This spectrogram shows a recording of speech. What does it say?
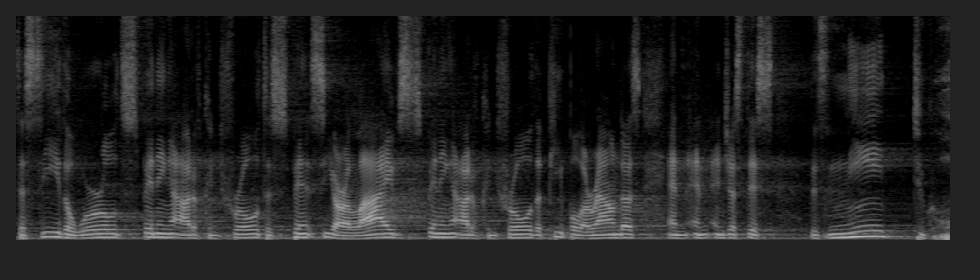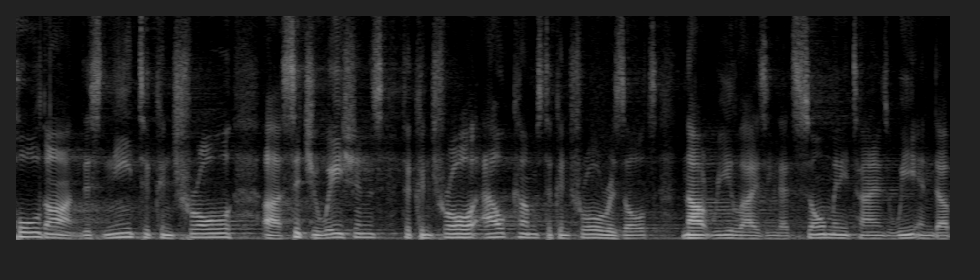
to see the world spinning out of control, to spin, see our lives spinning out of control, the people around us, and, and, and just this, this need to hold on, this need to control uh, situations, to control outcomes, to control results, not realizing that so many times we end up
